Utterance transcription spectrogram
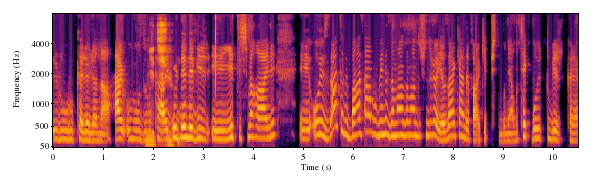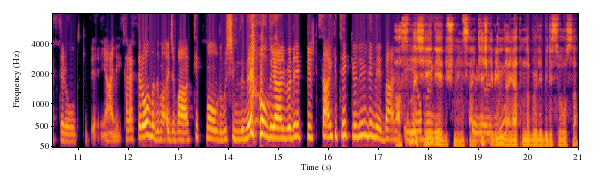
ruhu kararana, her umudunu Yetişiyor. kaybedene bir e, yetişme hali e, o yüzden tabii bazen bu beni zaman zaman düşündürüyor. Yazarken de fark etmiştim bunu. Yani bu tek boyutlu bir karakter oldu gibi. Yani karakter olmadı mı acaba? Tip mi oldu bu şimdi? Ne oldu yani? Böyle hep bir sanki tek yönüyle mi ben Aslında e, şey diye düşünüyor insan. Keşke benim de hayatımda böyle birisi olsa.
